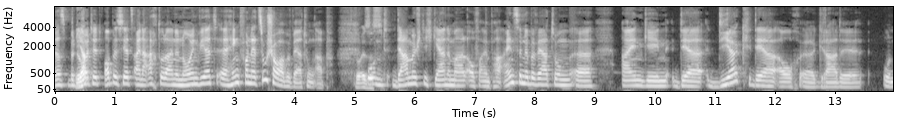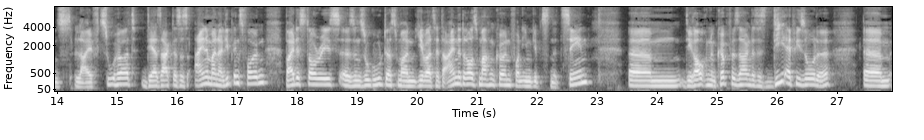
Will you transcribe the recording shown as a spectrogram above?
Das bedeutet, ja. ob es jetzt eine 8 oder eine 9 wird, äh, hängt von der Zuschauerbewertung ab. So ist Und es. da möchte ich gerne mal auf ein paar einzelne Bewertungen äh, eingehen. Der Dirk, der auch äh, gerade uns live zuhört, der sagt, das ist eine meiner Lieblingsfolgen. Beide Stories äh, sind so gut, dass man jeweils hätte eine draus machen können. Von ihm gibt es eine 10. Ähm, die rauchenden Köpfe sagen, das ist die Episode, ähm,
